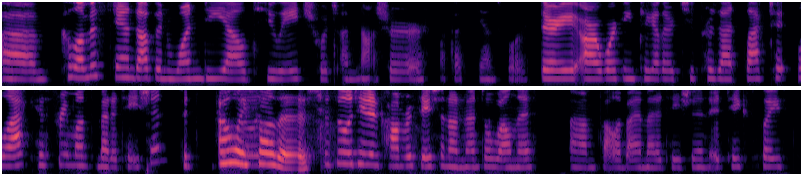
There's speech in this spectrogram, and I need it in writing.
Um, Columbus Stand Up in 1DL2H, which I'm not sure what that stands for. They are working together to present Black, Ti- Black History Month meditation. Fa- Oh, I saw this. facilitated conversation on mental wellness, um, followed by a meditation. It takes place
